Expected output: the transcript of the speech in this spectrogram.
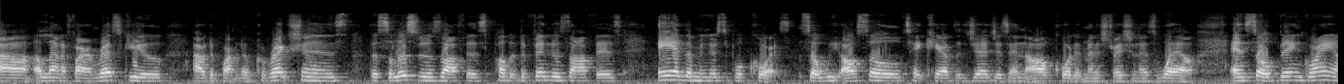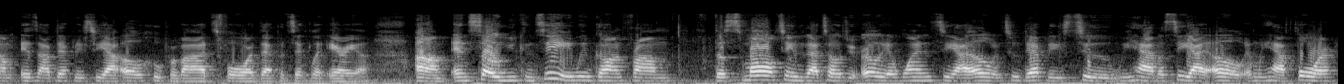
um, Atlanta Fire and Rescue, our Department of Corrections, the Solicitor's Office, Public Defender's Office, and the municipal courts. So we also take care of the judges and all court administration as well. And so Ben Graham is our deputy CIO who provides for that particular area. Um, and so you can see we've gone from the small team that I told you earlier, one CIO and two deputies, to we have a CIO and we have four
